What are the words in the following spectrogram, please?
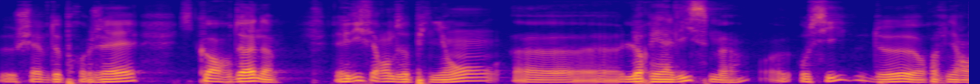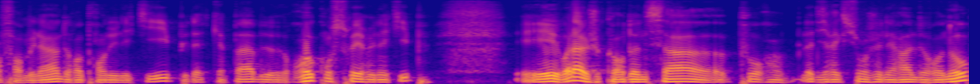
le chef de projet qui coordonne les différentes opinions, euh, le réalisme euh, aussi de revenir en Formule 1, de reprendre une équipe d'être capable de reconstruire une équipe. Et voilà, je coordonne ça pour la direction générale de Renault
